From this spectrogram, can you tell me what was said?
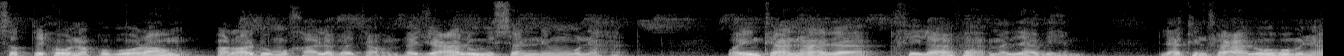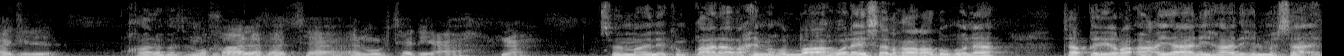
يسطحون قبورهم أرادوا مخالفتهم فجعلوا يسنمونها وإن كان هذا خلاف مذهبهم لكن فعلوه من أجل مخالفة مخالفة المبتدعة. نعم. سلام الله إليكم قال رحمه الله وليس الغرض هنا تقرير أعيان هذه المسائل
